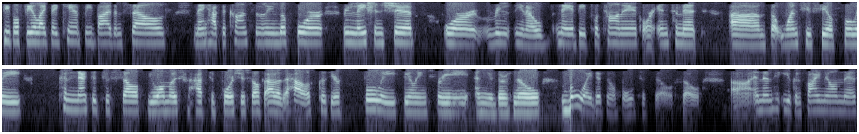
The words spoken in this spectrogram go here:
People feel like they can't be by themselves. And they have to constantly look for relationships or, re, you know, may it be platonic or intimate. Um, but once you feel fully connected to self, you almost have to force yourself out of the house because you're fully feeling free and you, there's no void, there's no hole to fill. So, uh, and then you can find me on this.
